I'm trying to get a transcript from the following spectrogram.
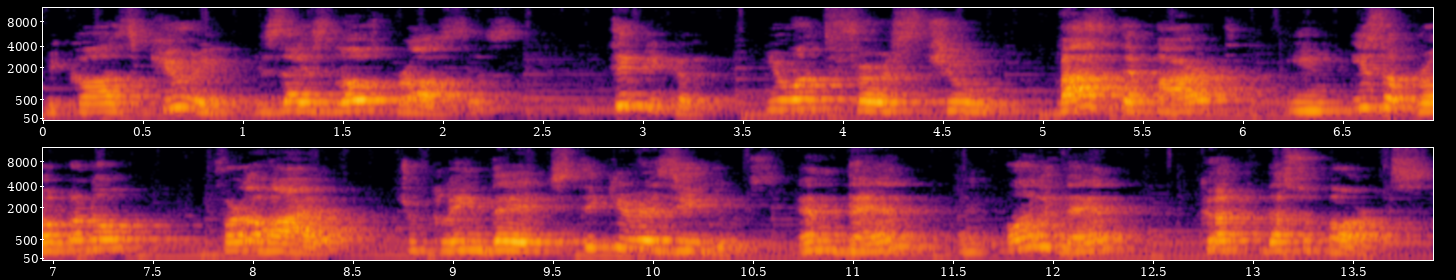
because curing is a slow process. Typically, you want first to bath the part in isopropanol for a while, to clean the sticky residues and then, and only then, cut the supports.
